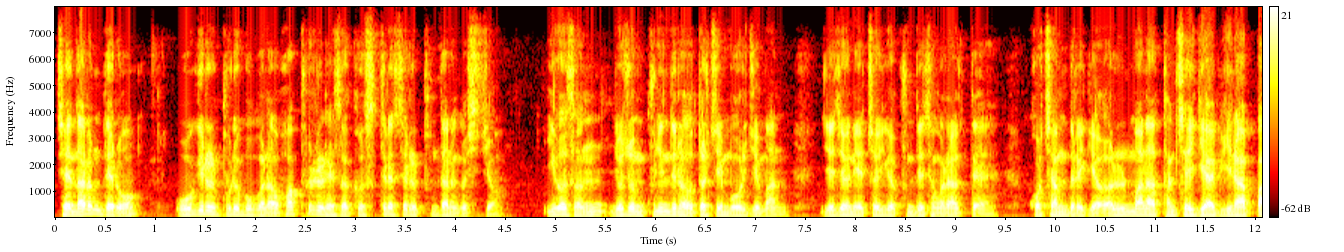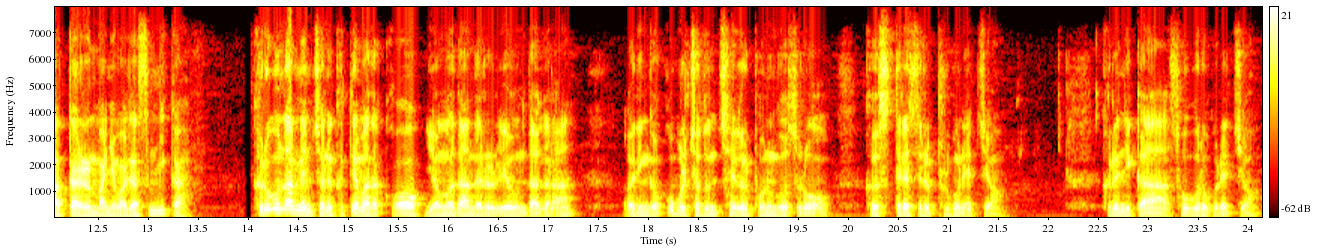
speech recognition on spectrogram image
제 나름대로 오기를 부려보거나 화풀이를 해서 그 스트레스를 푼다는 것이죠. 이것은 요즘 군인들은 어떨지 모르지만 예전에 저희가 군대 생활할 때 고참들에게 얼마나 단체 기합이나 빠따를 많이 맞았습니까? 그러고 나면 저는 그때마다 꼭 영어 단어를 외운다거나 어딘가 꼽을 쳐둔 책을 보는 것으로 그 스트레스를 풀곤 했죠. 그러니까 속으로 그랬죠.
